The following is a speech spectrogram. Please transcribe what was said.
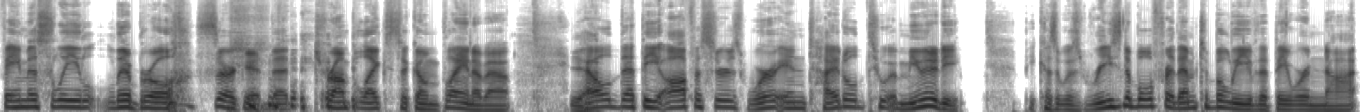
famously liberal circuit that Trump likes to complain about, Yeah. held that the officers were entitled to immunity because it was reasonable for them to believe that they were not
